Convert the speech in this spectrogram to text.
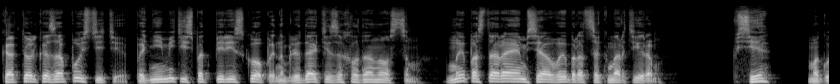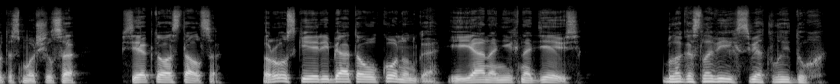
Как только запустите, поднимитесь под перископ и наблюдайте за хладоносцем. Мы постараемся выбраться к мортирам. Все? Магута сморщился. Все, кто остался. Русские ребята у конунга, и я на них надеюсь. Благослови их светлый дух.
